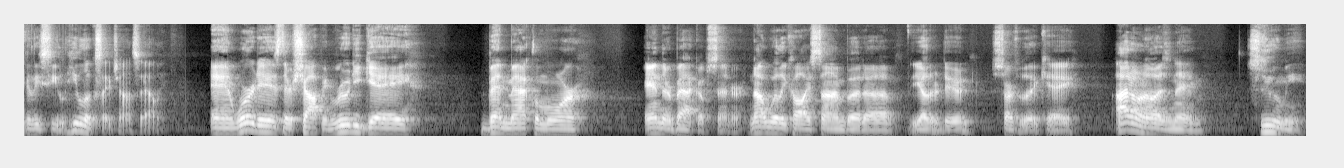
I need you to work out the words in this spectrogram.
At least he, he looks like John Salley. And word is they're shopping Rudy Gay, Ben McLemore, and their backup center. Not Willie Cauley Stein, but uh, the other dude. Starts with a K. I don't know his name. Sue me.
